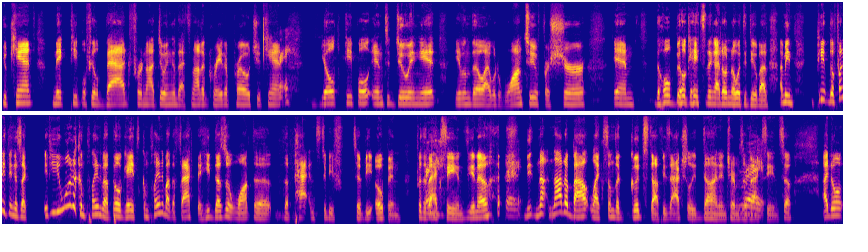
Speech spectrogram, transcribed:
you can't make people feel bad for not doing it that's not a great approach you can't right. Guilt people into doing it even though i would want to for sure. And the whole bill gates thing i don't know what to do about it. I mean the funny thing is like if you want to complain about bill gates complain about the fact that he doesn't want the the patents to be to be open for the right. vaccines you know? Right. not not about like some of the good stuff he's actually done in terms of vaccines. So I don't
